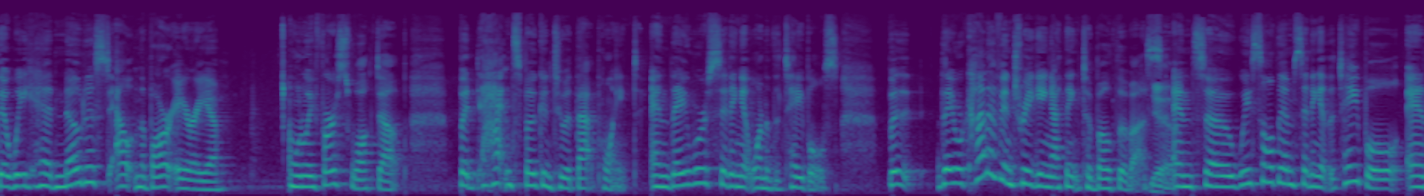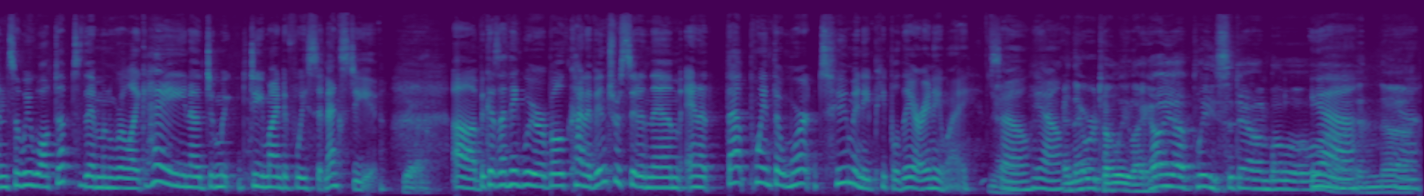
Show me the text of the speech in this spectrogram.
that we had noticed out in the bar area when we first walked up, but hadn't spoken to at that point. And they were sitting at one of the tables. But they were kind of intriguing, I think, to both of us. Yeah. And so we saw them sitting at the table. And so we walked up to them and were like, hey, you know, do, we, do you mind if we sit next to you? Yeah. uh, because I think we were both kind of interested in them, and at that point there weren't too many people there anyway. So yeah, And they were totally like, oh, yeah, please sit down, blah, blah, blah. Yeah, And uh, yeah.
